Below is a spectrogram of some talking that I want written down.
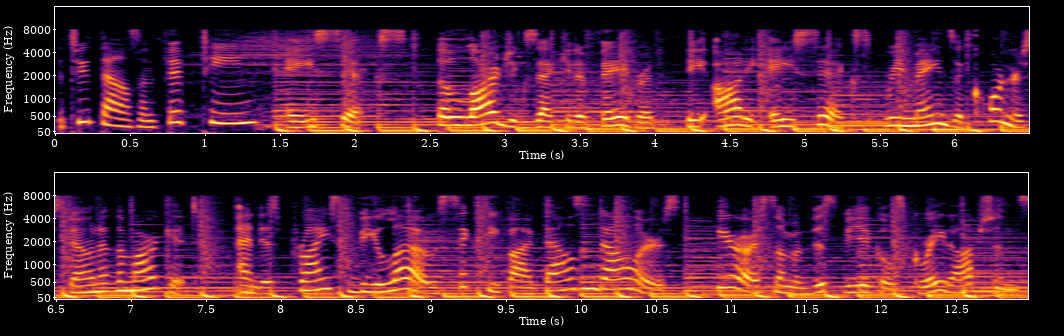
The 2015 A6. The large executive favorite, the Audi A6 remains a cornerstone of the market and is priced below $65,000. Here are some of this vehicle's great options.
